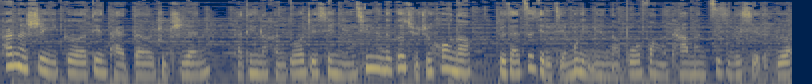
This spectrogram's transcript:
他呢是一个电台的主持人，他听了很多这些年轻人的歌曲之后呢，就在自己的节目里面呢播放了他们自己的写的歌。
